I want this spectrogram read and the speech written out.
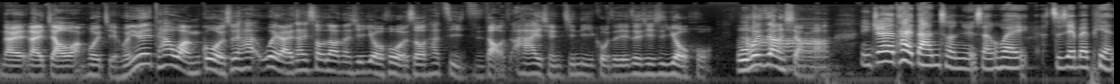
来来交往或结婚，因为他玩过，所以他未来在受到那些诱惑的时候，他自己知道，他以前经历过这些，这些是诱惑。我会这样想啊。你觉得太单纯，女生会直接被骗？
